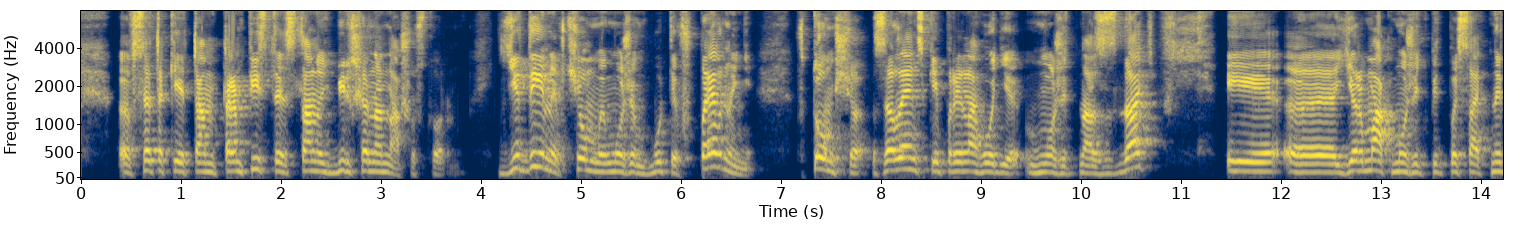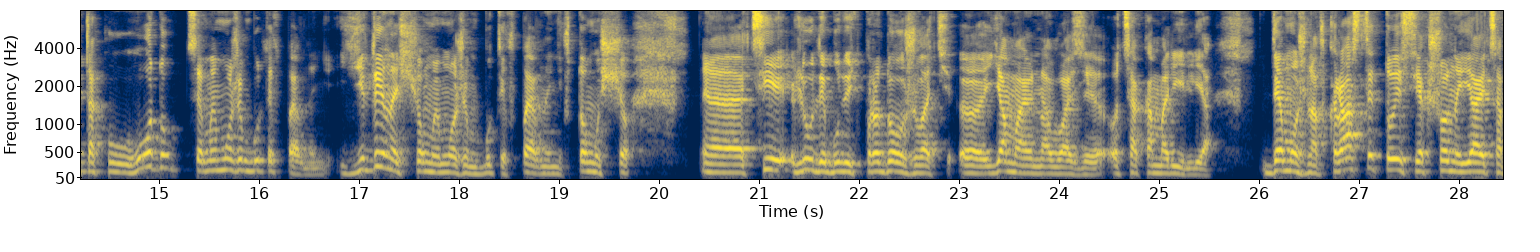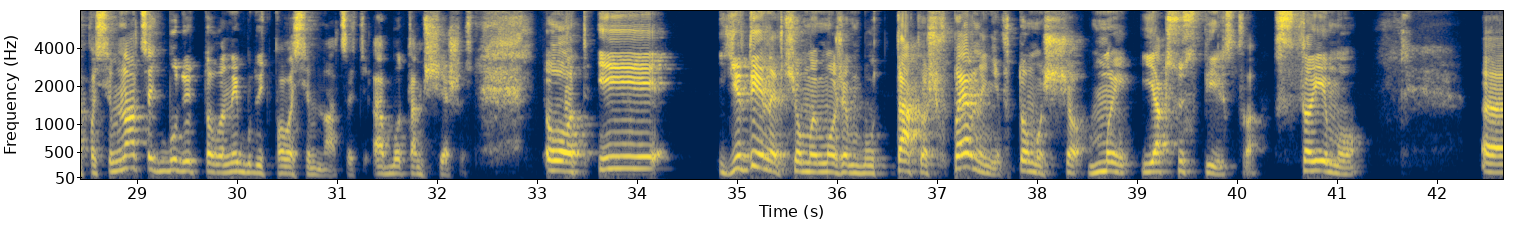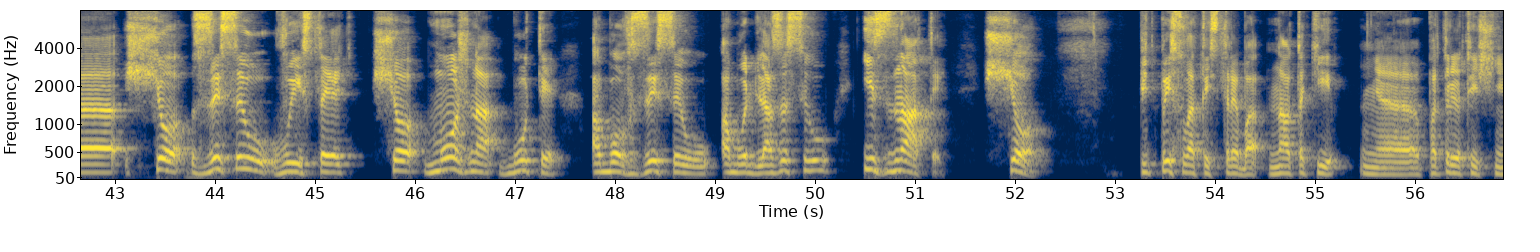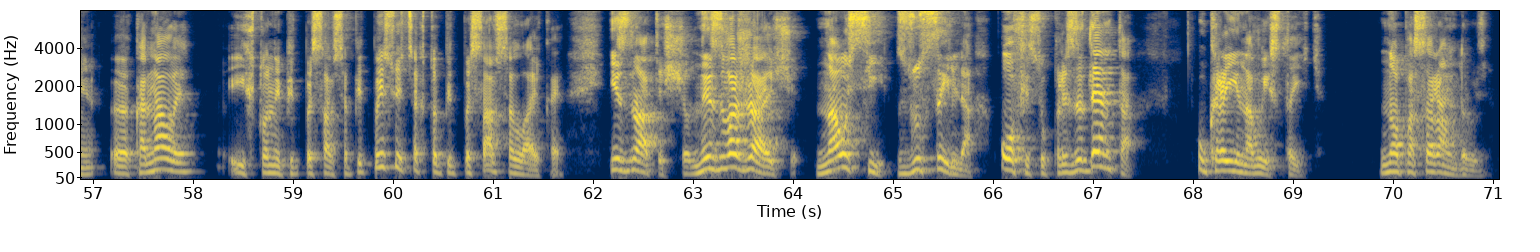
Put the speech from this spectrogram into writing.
все-таки там трампісти стануть більше на нашу сторону. Єдине, в чому ми можемо бути впевнені, в тому, що Зеленський при нагоді може нас здати, і е, Єрмак може підписати не таку угоду, це ми можемо бути впевнені. Єдине, що ми можемо бути впевнені, в тому, що е, ці люди будуть продовжувати, е, я маю на увазі оця камарілля, де можна вкрасти. Тобто, якщо не яйця по 17 будуть, то вони будуть по 18 або там ще щось. От, і єдине, в чому ми можемо бути також впевнені, в тому, що ми, як суспільство, стоїмо, е, що ЗСУ вистоять, що можна бути або в ЗСУ, або для ЗСУ, і знати, що підписуватись треба на такі патріотичні е, канали. І хто не підписався, підписується, хто підписався, лайкає. І знати, що незважаючи на усі зусилля Офісу президента, Україна вистоїть. Но пасарам, друзі.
